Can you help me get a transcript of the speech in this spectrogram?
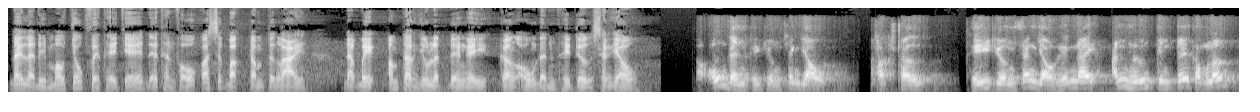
Đây là điểm mấu chốt về thể chế để thành phố có sức bật trong tương lai. Đặc biệt, ông Trần Du Lịch đề nghị cần ổn định thị trường xăng dầu. À, ổn định thị trường xăng dầu. Thật sự, thị trường xăng dầu hiện nay ảnh hưởng kinh tế không lớn,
